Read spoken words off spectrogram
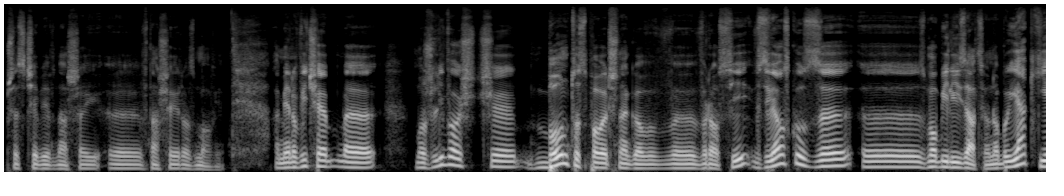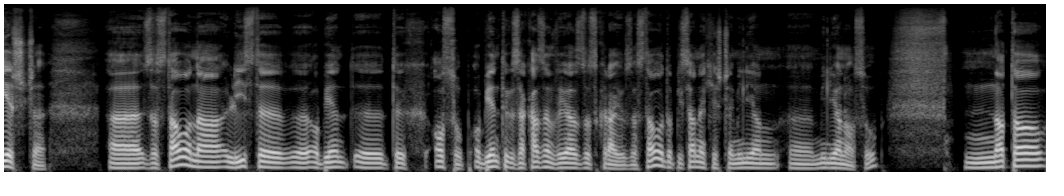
przez ciebie w naszej, w naszej rozmowie. A mianowicie możliwość buntu społecznego w, w Rosji w związku z, z mobilizacją. No bo jak jeszcze zostało na listę e, objęty, e, tych osób objętych zakazem wyjazdu z kraju, zostało dopisanych jeszcze milion, milion osób, no to,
